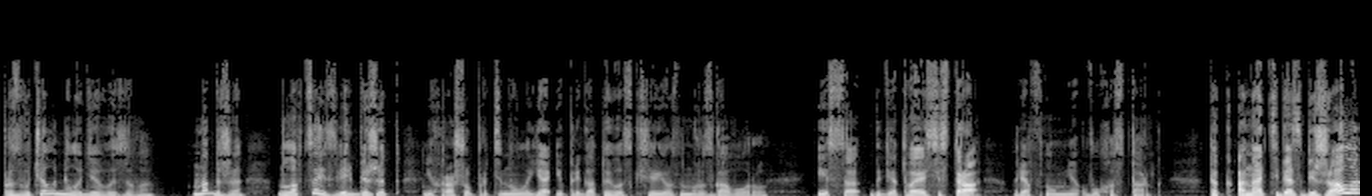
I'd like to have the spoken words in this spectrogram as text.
Прозвучала мелодия вызова. «Надо же, на ловца и зверь бежит!» Нехорошо протянула я и приготовилась к серьезному разговору. «Иса, где твоя сестра?» — рявкнул мне в ухо Старк. «Так она от тебя сбежала?»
